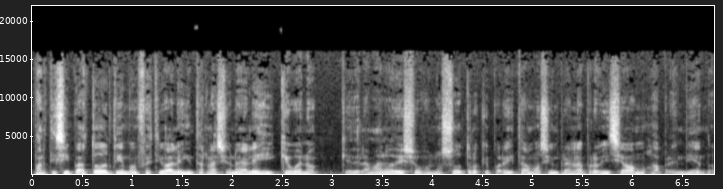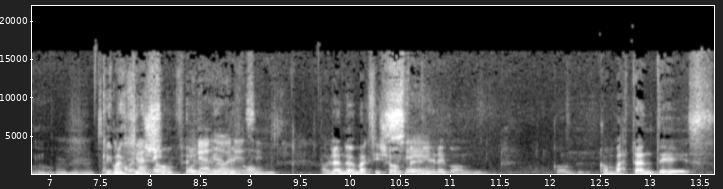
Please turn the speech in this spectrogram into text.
participa todo el tiempo en festivales internacionales y que bueno, que de la mano de ellos, nosotros que por ahí estamos siempre en la provincia, vamos aprendiendo, ¿no? que Maxi Schoenfeld viene con, hablando de Maxi Schoenfeld, viene con, con, bastantes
